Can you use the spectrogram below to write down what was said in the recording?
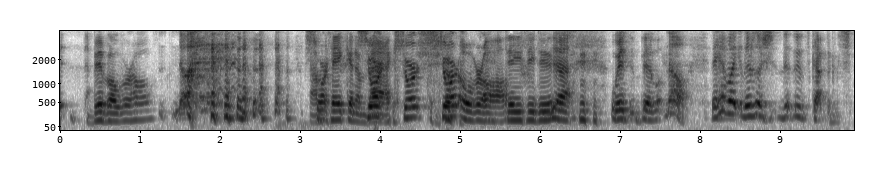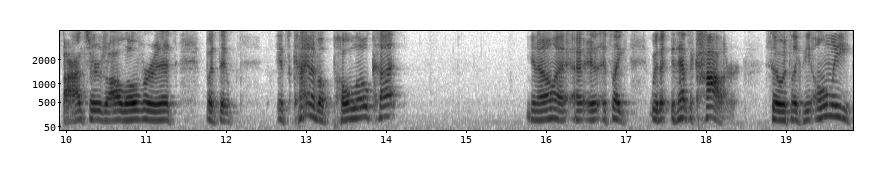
Bib overalls? No, short, taking 'em short, back. short, short overall. Daisy Dukes? Yeah, with bib. No, they have like there's a it's got sponsors all over it, but the it's kind of a polo cut. You know, it's like with a, it has a collar, so it's like the only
